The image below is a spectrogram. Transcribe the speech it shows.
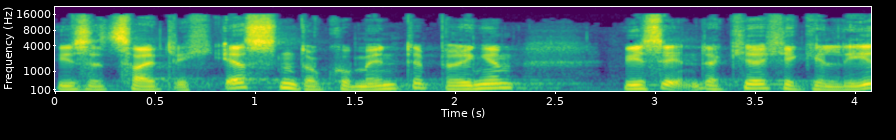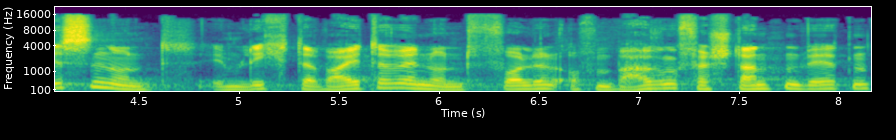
Diese zeitlich ersten Dokumente bringen, wie sie in der Kirche gelesen und im Licht der weiteren und vollen Offenbarung verstanden werden,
